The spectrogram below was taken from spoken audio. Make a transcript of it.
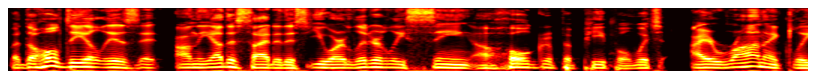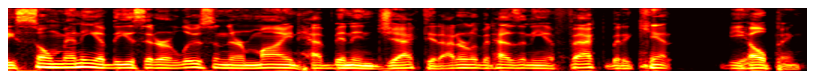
But the whole deal is that on the other side of this, you are literally seeing a whole group of people, which ironically, so many of these that are losing their mind have been injected. I don't know if it has any effect, but it can't be helping.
